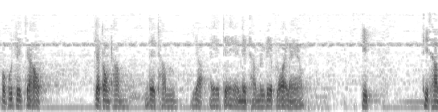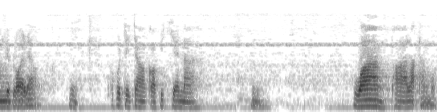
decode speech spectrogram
พระพุทธเจ้า จะต้องทำได้ทำอยากได้ได้ทำเรียบร้อยแล้ว กิจที่ทำเรียบร้อยแล้วนี่พระพุทธเจ้าก็พิจารณาวางภาระทั้งหมด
